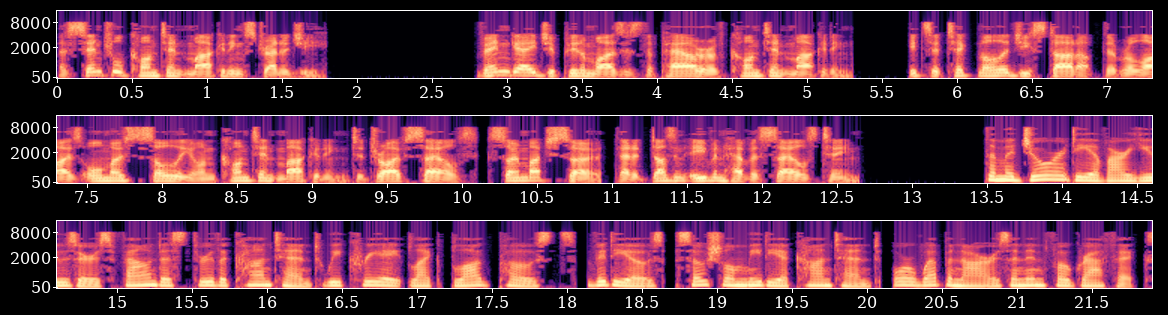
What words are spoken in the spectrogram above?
A central content marketing strategy. Venngage epitomizes the power of content marketing. It's a technology startup that relies almost solely on content marketing to drive sales, so much so, that it doesn't even have a sales team. The majority of our users found us through the content we create like blog posts, videos, social media content, or webinars and infographics.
